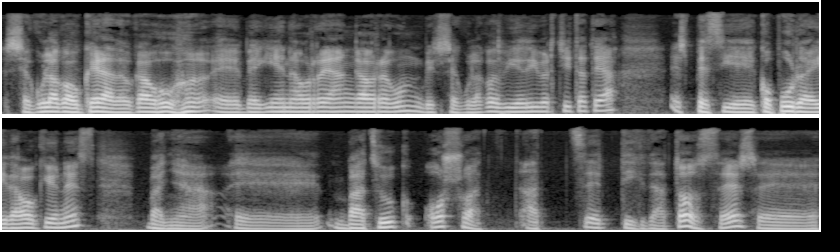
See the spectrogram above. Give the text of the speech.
sekulako aukera daukagu eh, begien aurrean gaur egun, sekulako biodibertsitatea, espezie kopurai dagokionez, baina eh, batzuk oso at- atzetik datoz, ez? Eh,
